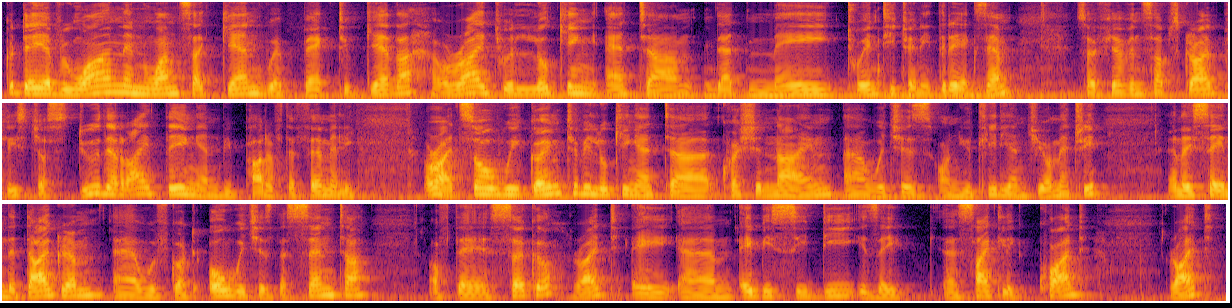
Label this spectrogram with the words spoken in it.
Good day, everyone, and once again we're back together. All right, we're looking at um, that May 2023 exam. So if you haven't subscribed, please just do the right thing and be part of the family. All right, so we're going to be looking at uh, question nine, uh, which is on Euclidean geometry. And they say in the diagram, uh, we've got O, which is the center of the circle, right? A, um, ABCD is a, a cyclic quad, right?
